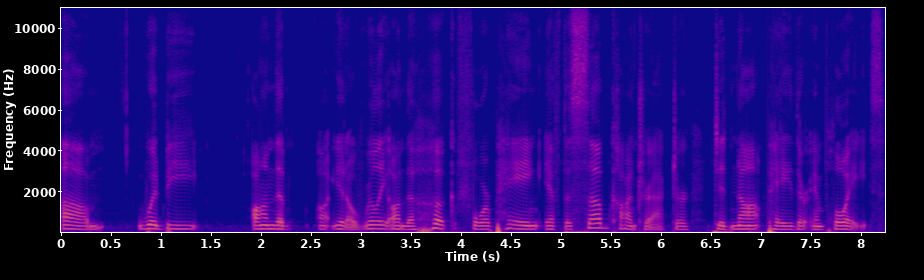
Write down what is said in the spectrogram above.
um, would be on the uh, you know really on the hook for paying if the subcontractor did not pay their employees.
